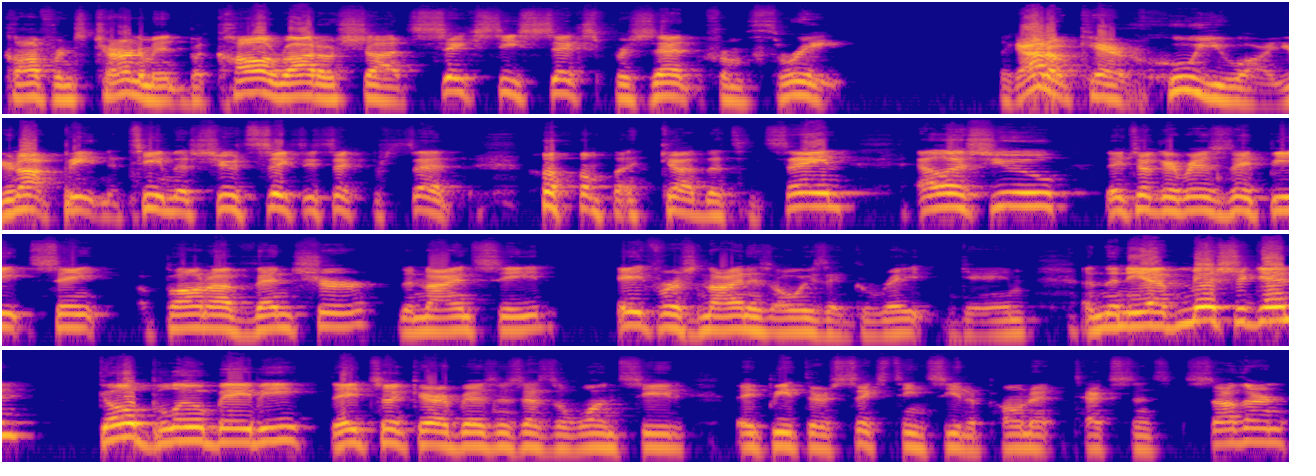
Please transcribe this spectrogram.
conference tournament, but Colorado shot 66% from three. Like, I don't care who you are. You're not beating a team that shoots 66%. Oh my God, that's insane. LSU, they took their business. They beat St. Bonaventure, the nine seed. Eight versus nine is always a great game. And then you have Michigan. Go blue, baby. They took care of business as the one seed. They beat their 16 seed opponent, Texas Southern.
